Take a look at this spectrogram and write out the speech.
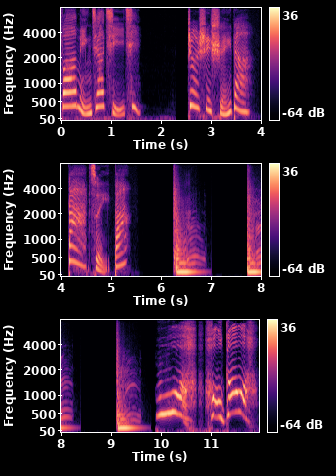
发明家琪琪，这是谁的大嘴巴？哇，好高啊！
